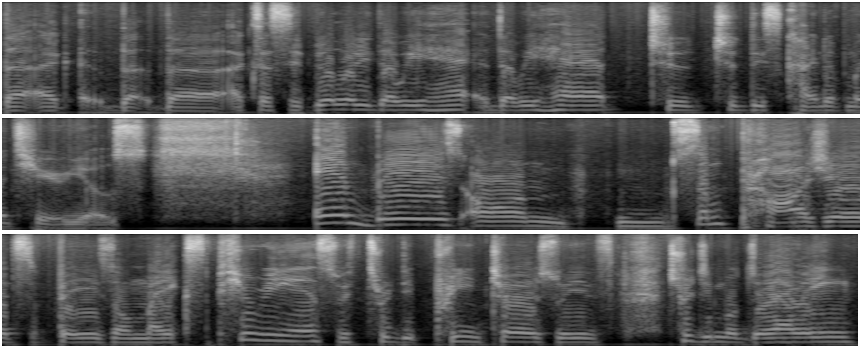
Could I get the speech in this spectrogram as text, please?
the, the, the accessibility that we had that we had to, to this kind of materials and based on some projects based on my experience with 3d printers with 3d modeling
